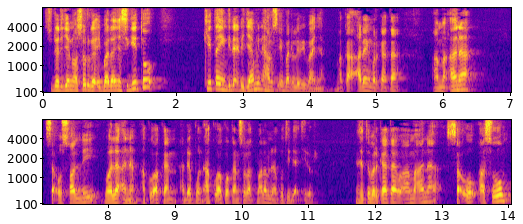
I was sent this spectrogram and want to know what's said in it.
sudah dijamin masuk surga ibadahnya segitu, kita yang tidak dijamin harus ibadah lebih banyak. Maka ada yang berkata, ama ana sausalli wala anam. Aku akan adapun aku aku akan salat malam dan aku tidak tidur. Yang satu berkata, wa ana asum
